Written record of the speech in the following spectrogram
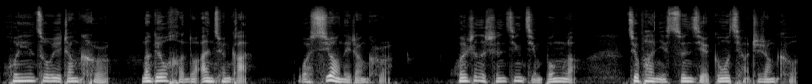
婚姻作为一张壳，能给我很多安全感。我需要那张壳，浑身的神经紧绷了，就怕你孙姐跟我抢这张壳。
